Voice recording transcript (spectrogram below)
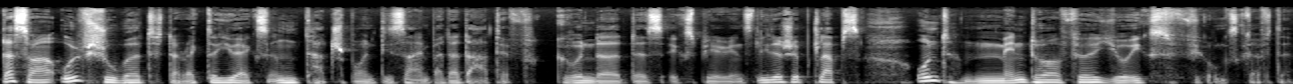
Das war Ulf Schubert, Director UX im Touchpoint Design bei der DATEV, Gründer des Experience Leadership Clubs und Mentor für UX Führungskräfte.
